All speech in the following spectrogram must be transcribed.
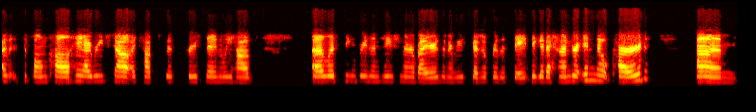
It's a phone call. Hey, I reached out. I talked to this person. We have a listing presentation or a buyer's interview scheduled for the state. They get a handwritten note card. Um,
